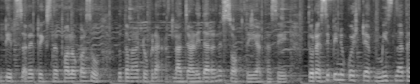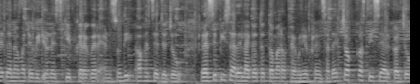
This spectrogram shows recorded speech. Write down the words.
એ ટિપ્સ અને ટ્રિક્સને ફોલો કરશો, તો તમારા ઢોકળા આટલા જાળીદાર અને સોફ્ટ તૈયાર થશે. તો રેસીપીનું કોઈ સ્ટેપ મિસ ન થાય તેના માટે વિડીયોને સ્કીપ કર્યા વગર એન્ડ સુધી અવશ્ય જજો. રેસીપી સારી લાગે તો તમારા ફેમિલી ફ્રેન્ડ સાથે ચોક્કસથી શેર કરજો.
